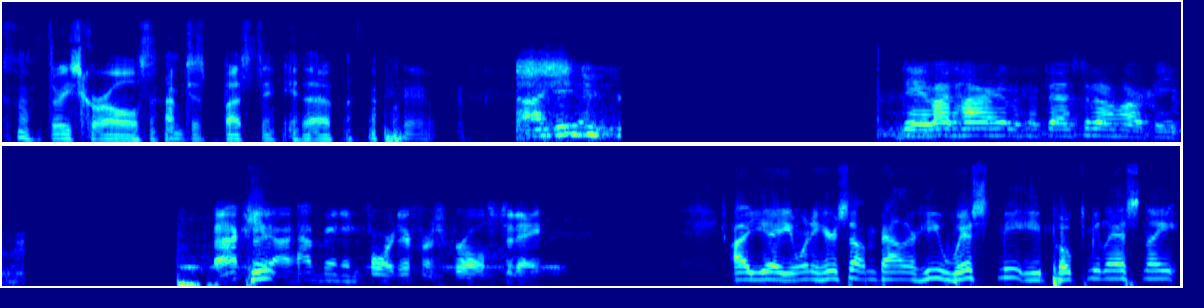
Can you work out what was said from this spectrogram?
three scrolls. I'm just busting you though. I did you. Damn, I'd hire him faster than a heartbeat. Actually, He- I have been in four different scrolls today. Uh, yeah, you want to hear something, Balor? He whisked me. He poked me last night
